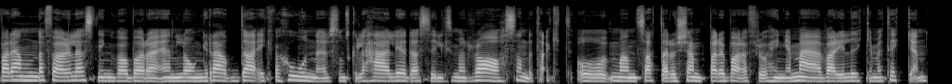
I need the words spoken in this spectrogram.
Varenda föreläsning var bara en lång radda ekvationer som skulle härledas i liksom en rasande takt. Och man satt där och kämpade bara för att hänga med varje lika med tecken.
